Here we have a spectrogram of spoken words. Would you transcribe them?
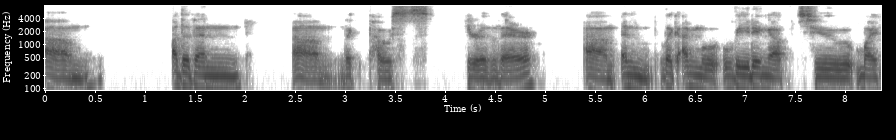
Um, other than um like posts here or there. Um, and like I'm leading up to my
